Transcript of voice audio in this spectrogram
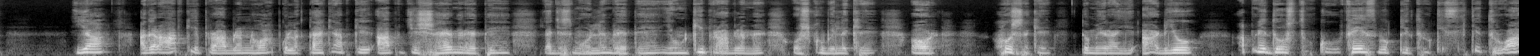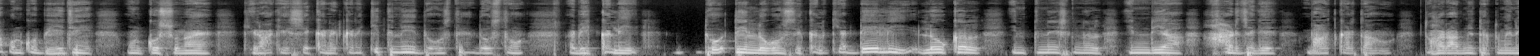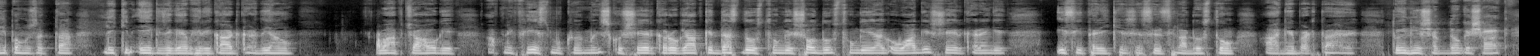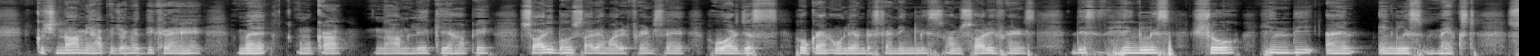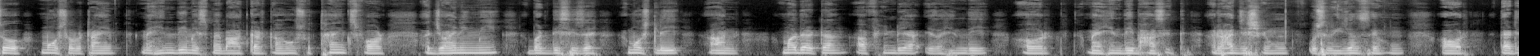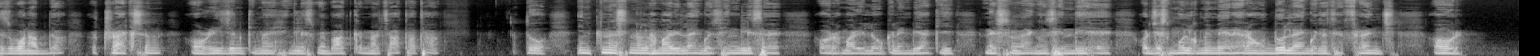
या अगर आपकी प्रॉब्लम हो, आपको लगता है कि आपके, आप जिस शहर में रहते हैं, या जिस मोहल्ले में रहते हैं, ये उनकी प्रॉब्लम है, उसको भी लिखें। और हो सके तो मेरा ये ऑडियो अपने दोस्तों को फेसबुक के थ्रू किसी के थ्रू आप उनको भेजें, उनको सुनाएँ कि राकेश से कनेक्ट करें। कितने दोस्त हैं, दोस्तों, अभी कल ही दो तीन लोगों से कल किया। डेली, लोकल, इंटरनेशनल, इंडिया, हर जगह बात करता हूँ। तो हर आदमी तक तो मैं नहीं पहुँच सकता, लेकिन एक जगह अभी रिकॉर्ड कर दिया हूँ। अब आप चाहोगे, अपने फेसबुक में इसको शेयर करोगे, आपके दस दोस्त होंगे, सौ दोस्त होंगे, या वो आगे शेयर करेंगे, इसी तरीके से सिलसिला दोस्तों आगे बढ़ता है। तो इन्हीं शब्दों के साथ कुछ नाम यहाँ पे जो हमें दिख रहे हैं, मैं उनका नाम लेके यहाँ पे सॉरी बहुत सारे हमारे फ्रेंड्स हैं who are just who can only understand English I am sorry friends this is English show Hindi and English mixed so most of the time मैं हिंदी में इसमें बात करता हूँ। So thanks for joining me but this is a mostly on mother tongue of India is Hindi और मैं हिंदी भाषित राज्य से हूँ, उस रीजन से हूँ। और that is one of the attraction और रीजन की मैं इंग्लिश में बात करना चाहता था। तो इंटरनेशनल हमारी लैंग्वेज इंग्लिश है और हमारी लोकल इंडिया की नेशनल लैंग्वेज हिंदी है। और जिस मुल्क में मैं रह रहा हूँ, दो लैंग्वेज है फ्रेंच और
